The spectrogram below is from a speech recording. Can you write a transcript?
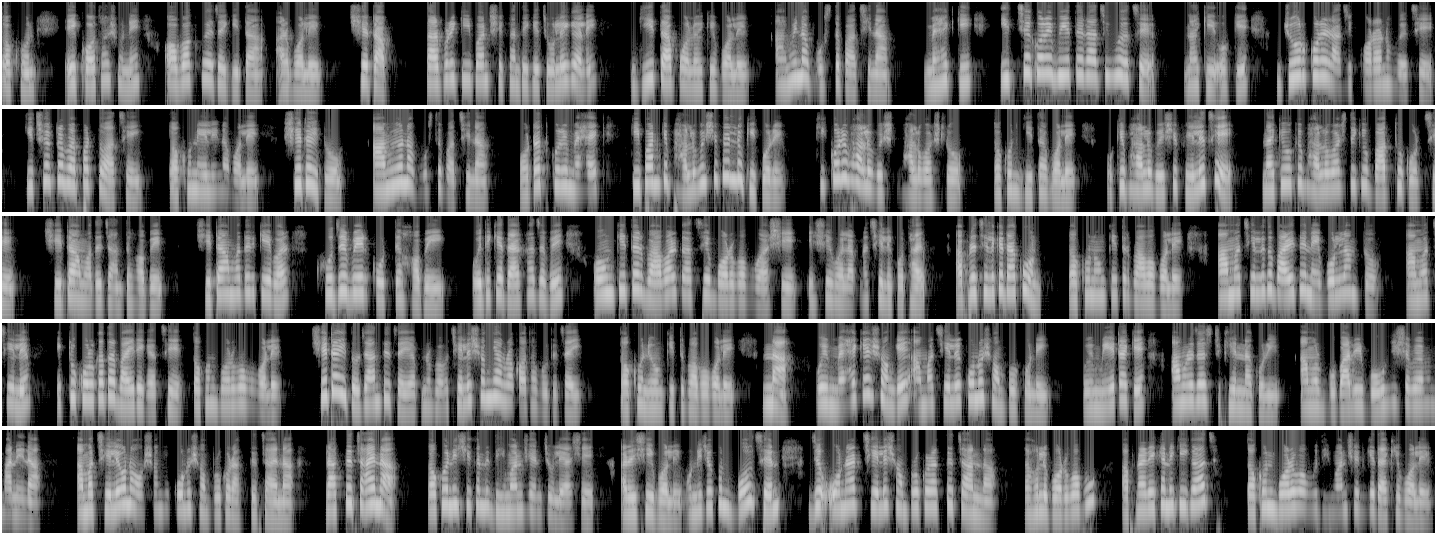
তখন এই কথা শুনে অবাক হয়ে যায় গীতা আর বলে, সেট আপ তারপরে কৃপান সেখান থেকে চলে গেলেই গীতা পলয়কে বলে, আমি না বুঝতে পারছি না। মেহেক কি ইচ্ছে করে বিয়েতে রাজি হয়েছে? নাকি ওকে জোর করে রাজি করানো হয়েছে? কিছু একটা ব্যাপার তো আছেই। তখন এলিনা বলে, সেটাই তো, আমিও না বুঝতে পারছি না। হঠাৎ করে মেহেক কৃপানকে ভালোবেসে ফেলল কি করে? কি করে ভালোবেস, ভালোবাসলো? তখন গীতা বলে, ওকে ভালোবেসে ফেলেছে? নাকি ওকে ভালোবাসতে কেউ বাধ্য করছে? সেটা আমাদের জানতে হবে। সেটা আমাদেরকে এবার খুঁজে বের করতে হবেই। ওইদিকে দেখা যাবে অঙ্কিতার বাবার কাছে বড়বাবু আসে। এসে বলে, আপনার ছেলে কোথায়? আপনার ছেলেকে ডাকুন? তখন অঙ্কিতের বাবা বলে, আমার ছেলে তো বাড়িতে নেই, বললাম তো। আমার ছেলে একটু কলকাতার বাইরে গেছে। তখন বড়বাবু বলে, সেটাই তো, জানতে চাই। আপনার বাবা, ছেলের সঙ্গে আমরা কথা বলতে চাই। তখনই অঙ্কিতের বাবা বলে, না ওই মেহেকের সঙ্গে আমার ছেলের কোনো সম্পর্ক নেই। ওই মেয়েটাকে আমরা জাস্ট ঘেন্না করি। আমার বাড়ির বউ হিসেবে আমি মানি না। আমার ছেলেও না ওর সঙ্গে কোনো সম্পর্ক রাখতে চায় না। রাখতে চায় না, তখনই সেখানে ধীমান সেন চলে আসে। আর এসেই বলে, উনি যখন বলছেন যে ওনার ছেলে সম্পর্ক রাখতে চান না, তাহলে বড়বাবু, আপনার এখানে কি কাজ? তখন বড়বাবু ধীমান সেনকে দেখে বলে,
